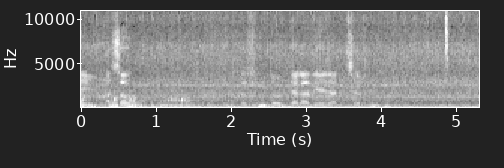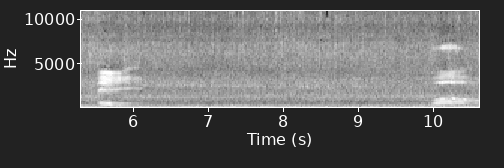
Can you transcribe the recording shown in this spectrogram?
এই আসো। এত সুন্দর জায়গা দিয়ে যাচ্ছে। এই Wow,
